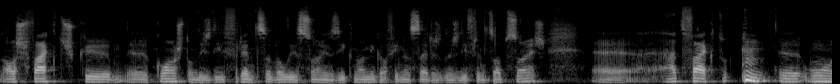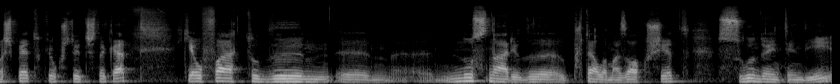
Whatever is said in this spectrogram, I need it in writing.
aos factos que uh, constam das diferentes avaliações económico-financeiras das diferentes opções, há de facto um aspecto que eu gostaria de destacar, que é o facto de, no cenário de Portela mais Alcochete, segundo eu entendi,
